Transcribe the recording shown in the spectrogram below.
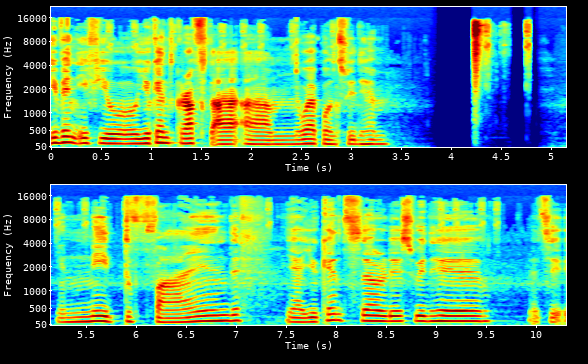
even if you you can't craft uh, um weapons with him, you need to find. Yeah, you can't sell this with him. Let's see.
